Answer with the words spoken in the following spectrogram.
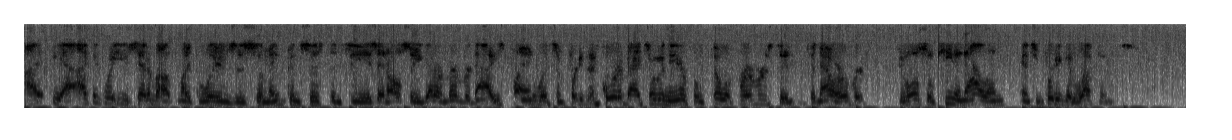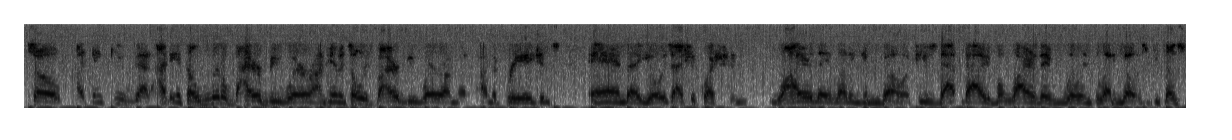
I, yeah, I think what you said about Mike Williams is some inconsistencies, and also you got to remember now he's playing with some pretty good quarterbacks over the year, from Philip Rivers to, to now Herbert to also Keenan Allen, and some pretty good weapons. So I think you've got. I think it's a little buyer beware on him. It's always buyer beware on the on the free agents. And uh, you always ask your question: Why are they letting him go? If he's that valuable, why are they willing to let him go? Is it because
